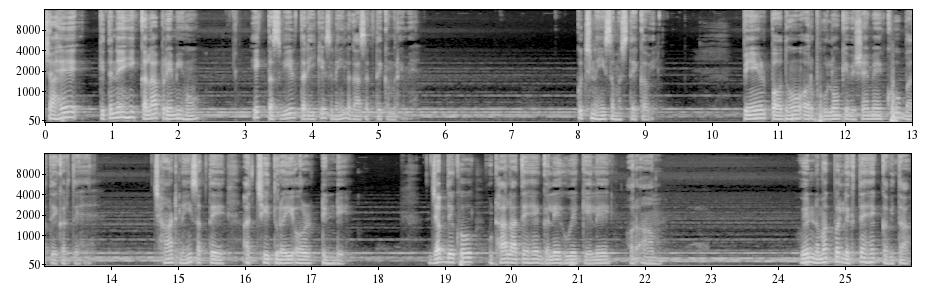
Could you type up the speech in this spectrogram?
चाहे कितने ही कला प्रेमी हो, एक तस्वीर तरीके से नहीं लगा सकते कमरे में। कुछ नहीं समझते कवि। पेड़, पौधों और फूलों के विषय में खूब बातें करते हैं। छांट नहीं सकते अच्छी तुरई और टिंडे। जब देखो उठा लाते हैं गले हुए केले और आम। वे नमक पर लिखते हैं कविता।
